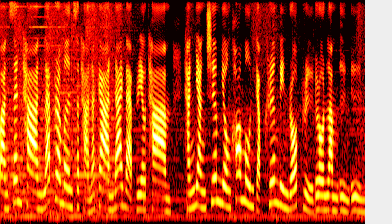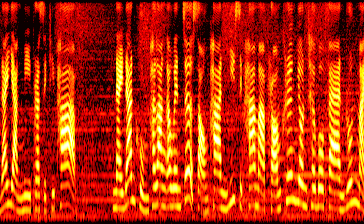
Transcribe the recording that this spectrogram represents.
วางเส้นทาง และประเมินสถานการณ์ได้แบบเรียลไทม์ทั้งยังเชื่อมโยงข้อมูลกับเครื่องบินรบหรือโดรนลำอื่น ๆ ได้อย่างมีประสิทธิภาพ ในด้านขุมพลัง Avenger 2025 มาพร้อมเครื่องยนต์เทอร์โบแฟนรุ่นใหม่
